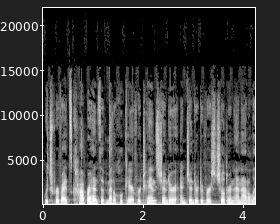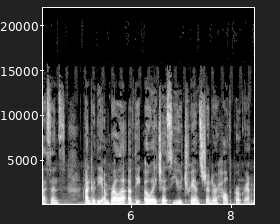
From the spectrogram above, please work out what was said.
which provides comprehensive medical care for transgender and gender diverse children and adolescents under the umbrella of the OHSU Transgender Health Program.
